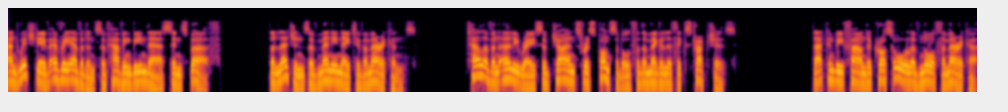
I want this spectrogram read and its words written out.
And which gave every evidence of having been there since birth. The legends of many Native Americans tell of an early race of giants responsible for the megalithic structures that can be found across all of North America.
